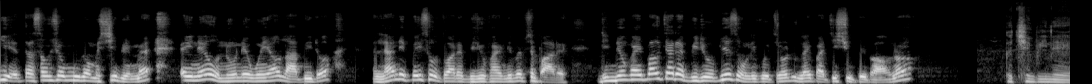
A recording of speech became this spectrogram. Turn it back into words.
ကြီးအသက်ဆုံးရှုံးမှုတော့မရှိပေမဲ့အိမ်ထဲကိုနုံနေဝင်ရောက်လာပြီးတော့လမ်းတွေပိတ်ဆို့သွားတဲ့ဗီဒီယိုဖိုင်လေးပဲဖြစ်ပါတယ်ဒီနုံကန်ပေါက်ကြတဲ့ဗီဒီယိုပြည့်စုံလေးကိုကျွန်တော်တို့လိုက်ပါကြည့်ရှုပေးပါအောင်နော် ကချင်ပြည်နယ်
